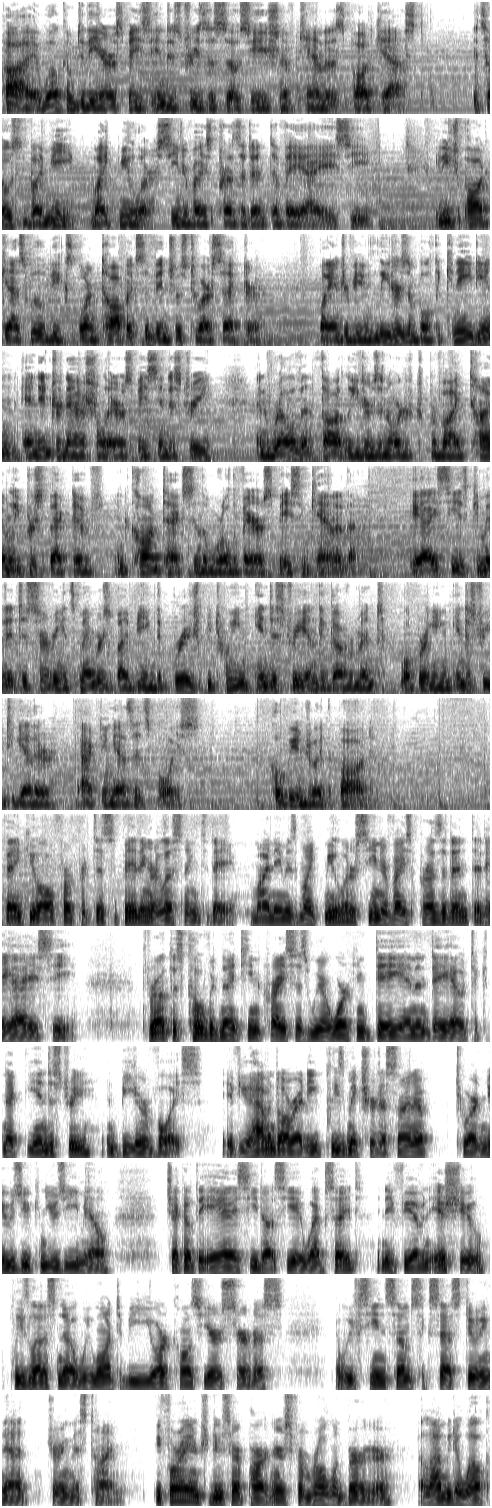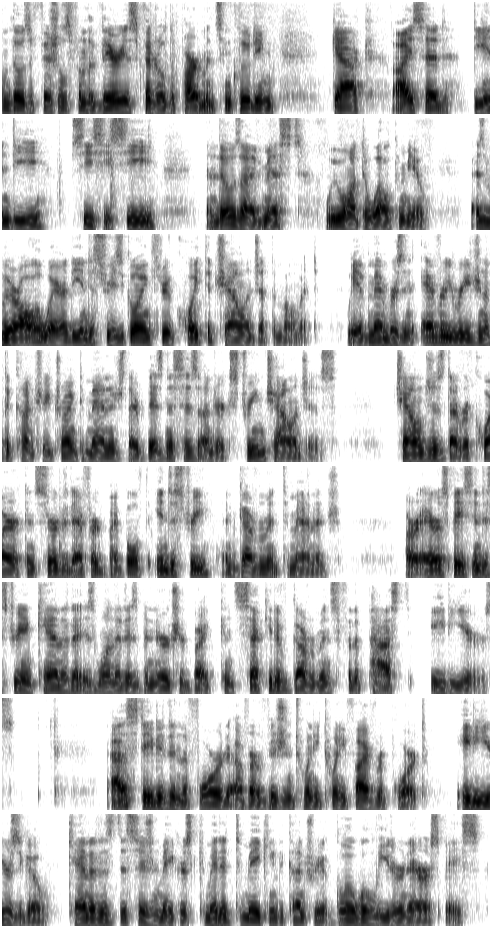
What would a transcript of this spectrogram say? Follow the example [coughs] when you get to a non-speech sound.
Hi, welcome to the Aerospace Industries Association of Canada's podcast. It's hosted by me, Mike Mueller, Senior Vice President of AIAC. In each podcast, we will be exploring topics of interest to our sector by interviewing leaders in both the Canadian and international aerospace industry and relevant thought leaders in order to provide timely perspective and context in the world of aerospace in Canada. AIAC is committed to serving its members by being the bridge between industry and the government while bringing industry together, acting as its voice. Hope you enjoyed the pod. Thank you all for participating or listening today. My name is Mike Mueller, Senior Vice President at AIAC. Throughout this COVID 19 crisis, we are working day in and day out to connect the industry and be your voice. If you haven't already, please make sure to sign up to our News You Can Use email Check out the AIAC.ca website, and if you have an issue, please let us know. We want to be your concierge service, and we've seen some success doing that during this time. Before I introduce our partners from Roland Berger, allow me to welcome those officials from the various federal departments, including GAC, ISED, DND, CCC, and those I've missed. We want to welcome you. As we are all aware, the industry is going through quite the challenge at the moment. We have members in every region of the country trying to manage their businesses under extreme challenges, challenges that require concerted effort by both industry and government to manage. Our aerospace industry in Canada is one that has been nurtured by consecutive governments for the past 80 years. As stated in the foreword of our Vision 2025 report, 80 years ago, Canada's decision makers committed to making the country a global leader in aerospace.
